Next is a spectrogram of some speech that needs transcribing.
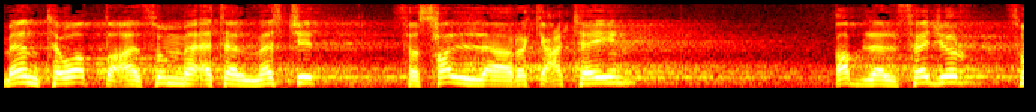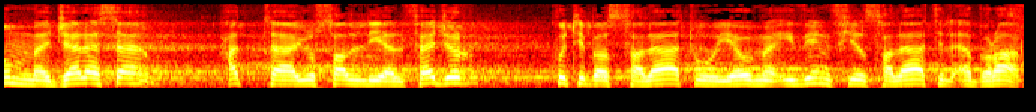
Men tevatta'a thumme etel mescid fesalla rek'ateyn qabla'l fecr thumme celese hatta yusalli'l fecr kutibe salatu yevme izin fi salatil ebrar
